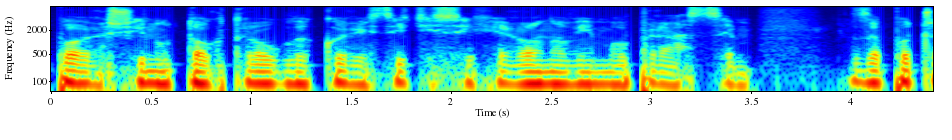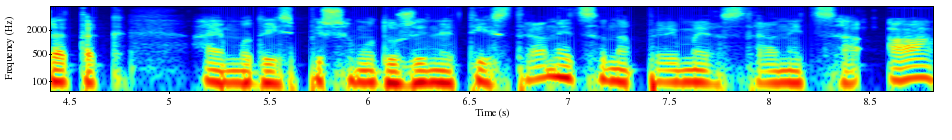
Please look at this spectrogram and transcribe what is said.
površinu tog trougla koristići se Heronovim obrazcem. Za početak, ajmo da ispišemo dužine tih stranica, na primjer stranica A,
